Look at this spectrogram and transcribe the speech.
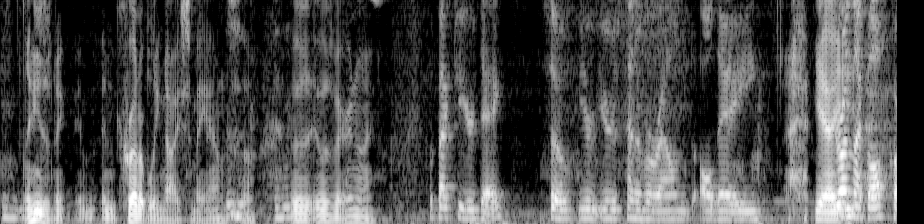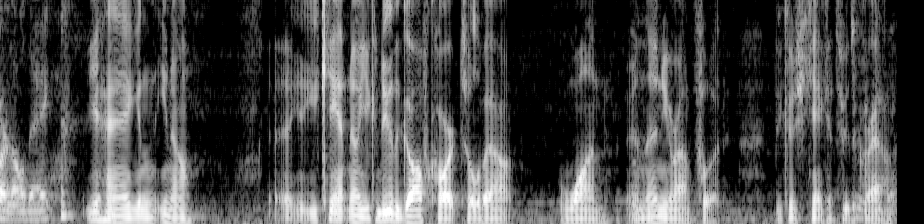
And he's an incredibly nice man, so Mm-hmm. it, was, it was very nice. But back to your day. So you're, you're kind of around all day. Yeah, You're on that golf cart all day. you hang and you know uh, you can't no you can do the golf cart till about one and then you're on foot because you can't get through the crowd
